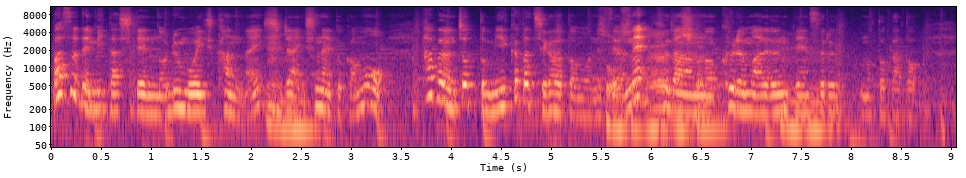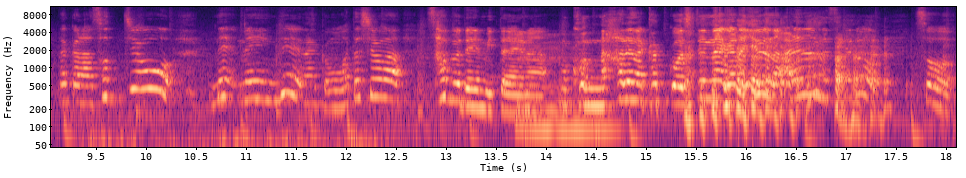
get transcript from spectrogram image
バスで見た視点の留萌管内市内,、うん市内とかも多分ちょっと見え方違うと思うんですよね。すよね普段の車で運転するのとかと、だからそっちを、ね、メインでなんかもう私はサブでみたいな、うんもうこんな派手な格好してながら言うのあれなんですけどそう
